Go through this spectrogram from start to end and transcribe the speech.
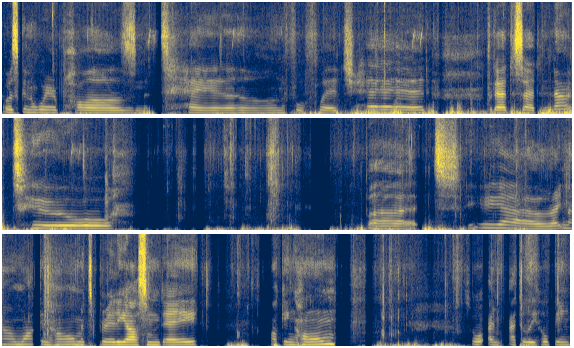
I was gonna wear paws and a tail and a full-fledged head, but I decided not to. But yeah, right now I'm walking home. It's a pretty awesome day. Walking home. So I'm actually hoping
